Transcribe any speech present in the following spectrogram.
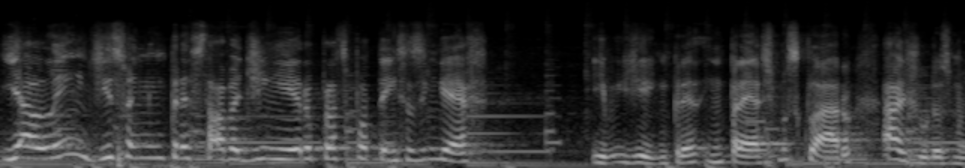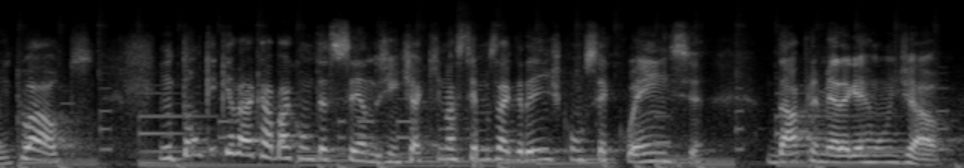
e além disso ainda emprestava dinheiro para as potências em guerra e empréstimos, claro, a juros muito altos. Então, o que, que vai acabar acontecendo, gente? Aqui nós temos a grande consequência da Primeira Guerra Mundial.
